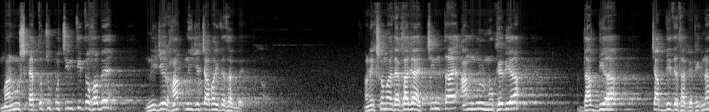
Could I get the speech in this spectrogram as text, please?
মানুষ এতটুকু চিন্তিত হবে, নিজের হাত নিজে চাবাইতে থাকবে। অনেক সময় দেখা যায়, চিন্তায় আঙ্গুল মুখে দিয়া, দাঁত দিয়া চাপ দিতে থাকে, ঠিক না?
